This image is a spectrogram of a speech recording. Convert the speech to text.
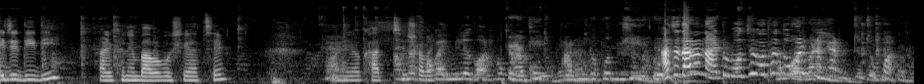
এই যে দিদি আর এখানে বাবা বসে আছে। আমিও খাচ্ছে সবাই। মিলে গল্প করছি আনন্দ করছি। আচ্ছা দাঁড়া না একটু বলছে কথা তোমার কি? একটু চুপ করো।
